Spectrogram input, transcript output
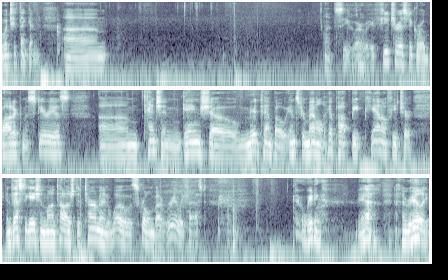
what you're thinking. Um, let's see, where are we? Futuristic, robotic, mysterious, um, tension, game show, mid tempo, instrumental, hip hop beat, piano feature, investigation montage, determined. Whoa, scrolling by really fast. They were waiting. Yeah, really.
